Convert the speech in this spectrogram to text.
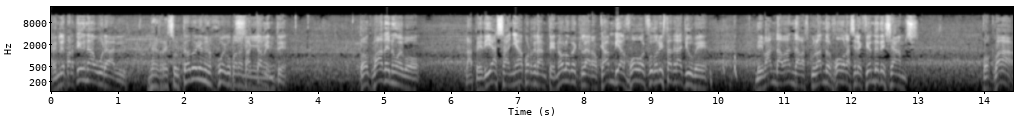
En el partido inaugural. En el resultado y en el juego para mí. Exactamente. Pogba de nuevo. La pedía Sañá por delante. No lo ve claro. Cambia el juego el futbolista de la Juve. De banda a banda, basculando el juego la selección de Deschamps. Pogba.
